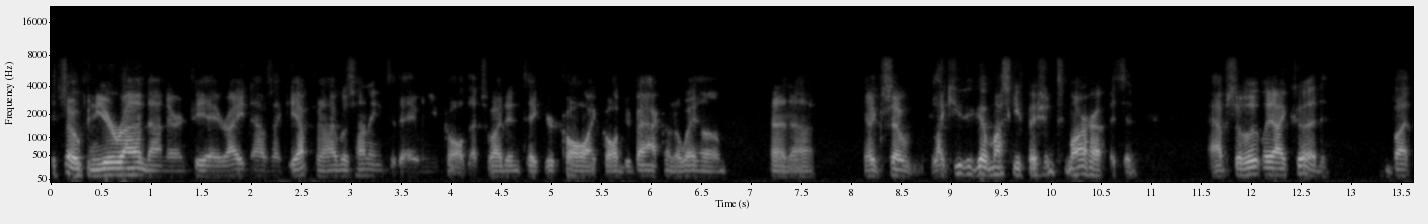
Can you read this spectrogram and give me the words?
it's open year round down there in PA, right?" And I was like, "Yep." And I was hunting today when you called. That's why I didn't take your call. I called you back on the way home, and uh, like so, like you could go muskie fishing tomorrow. I said, "Absolutely, I could," but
